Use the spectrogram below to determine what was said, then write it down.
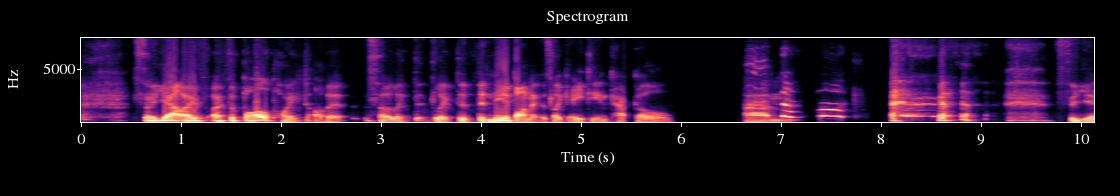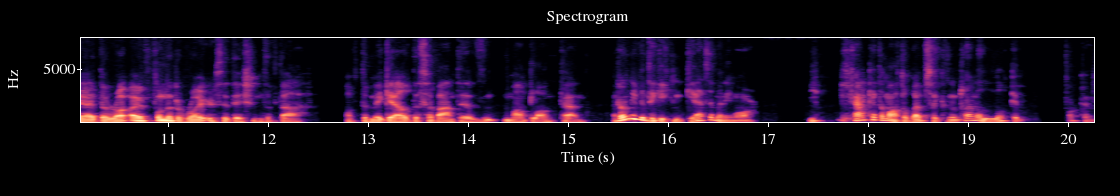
so yeah, I've I've the ballpoint of it. So like the, like the, the nib on it is like eighteen karat gold. Um, the fuck? so yeah, the I've one of the writers' editions of that of the Miguel de Cervantes Mont Blanc pen. I don't even think you can get them anymore. You, you can't get them off the website because I'm trying to look at fucking.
